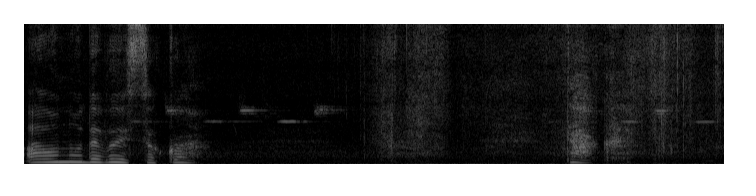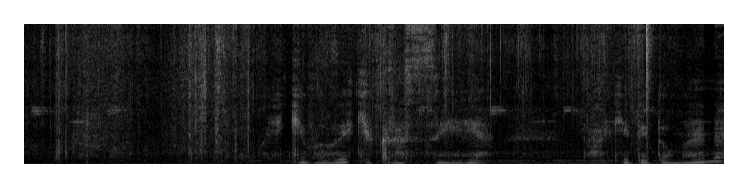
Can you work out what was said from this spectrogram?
а воно де високо. Так. Які великі, красиві. Так, іди до мене.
